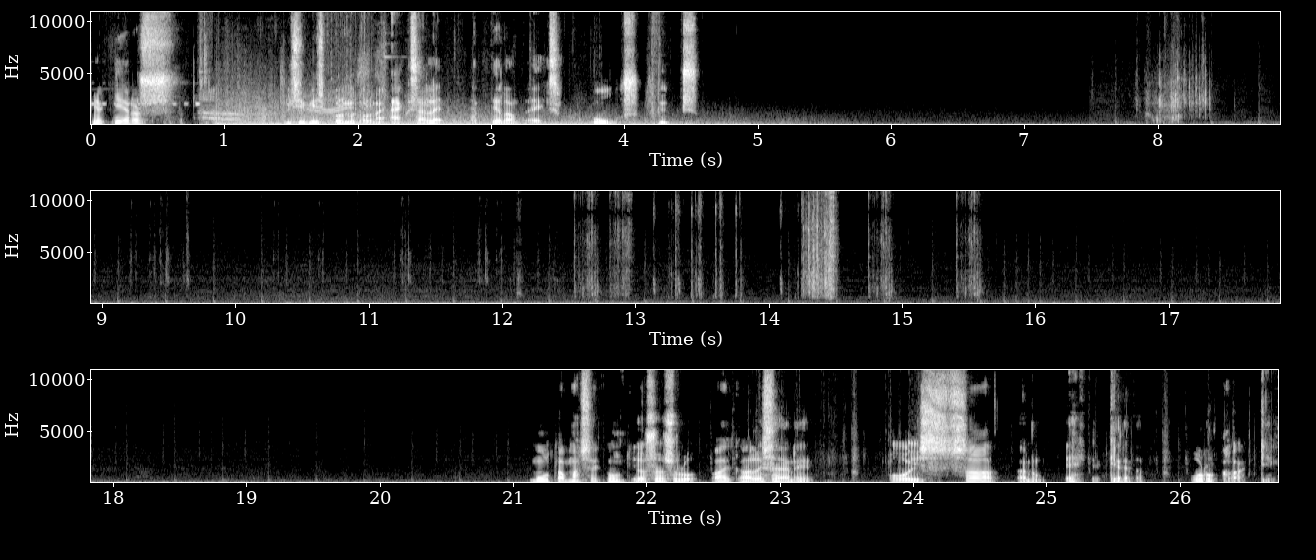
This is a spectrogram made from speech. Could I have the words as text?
Ja kierros 9533 XL tilanteeksi 6-1. Muutama sekunti, jos olisi ollut aikaa lisää, niin olisi saattanut ehkä kerätä purkaakin.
